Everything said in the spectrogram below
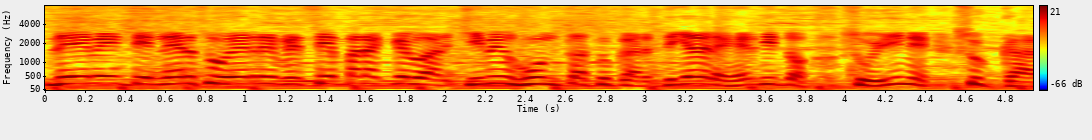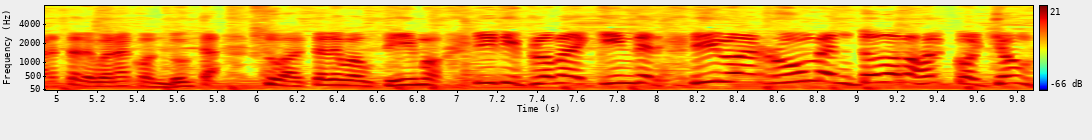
deben tener su RFC para que lo archiven junto a su cartilla del ejército, su INE, su carta de buena conducta, su acta de bautismo y diploma de kinder y lo arrumben todo bajo el colchón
